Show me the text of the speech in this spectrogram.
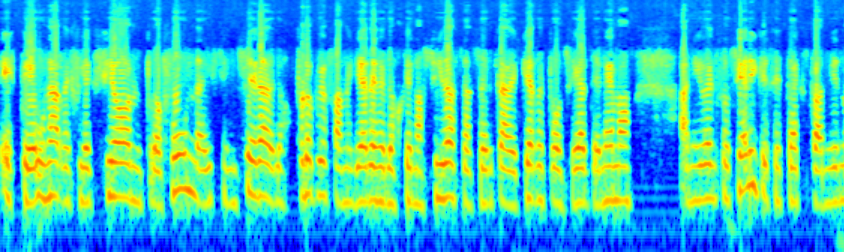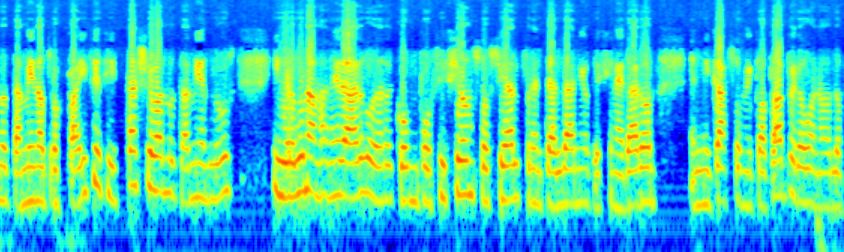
este, una reflexión profunda y sincera de los propios familiares de los genocidas acerca de qué responsabilidad tenemos a nivel social y que se está expandiendo también a otros países y está llevando también luz y de alguna manera algo de recomposición social frente al daño que generaron, en mi caso mi papá, pero bueno, los,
